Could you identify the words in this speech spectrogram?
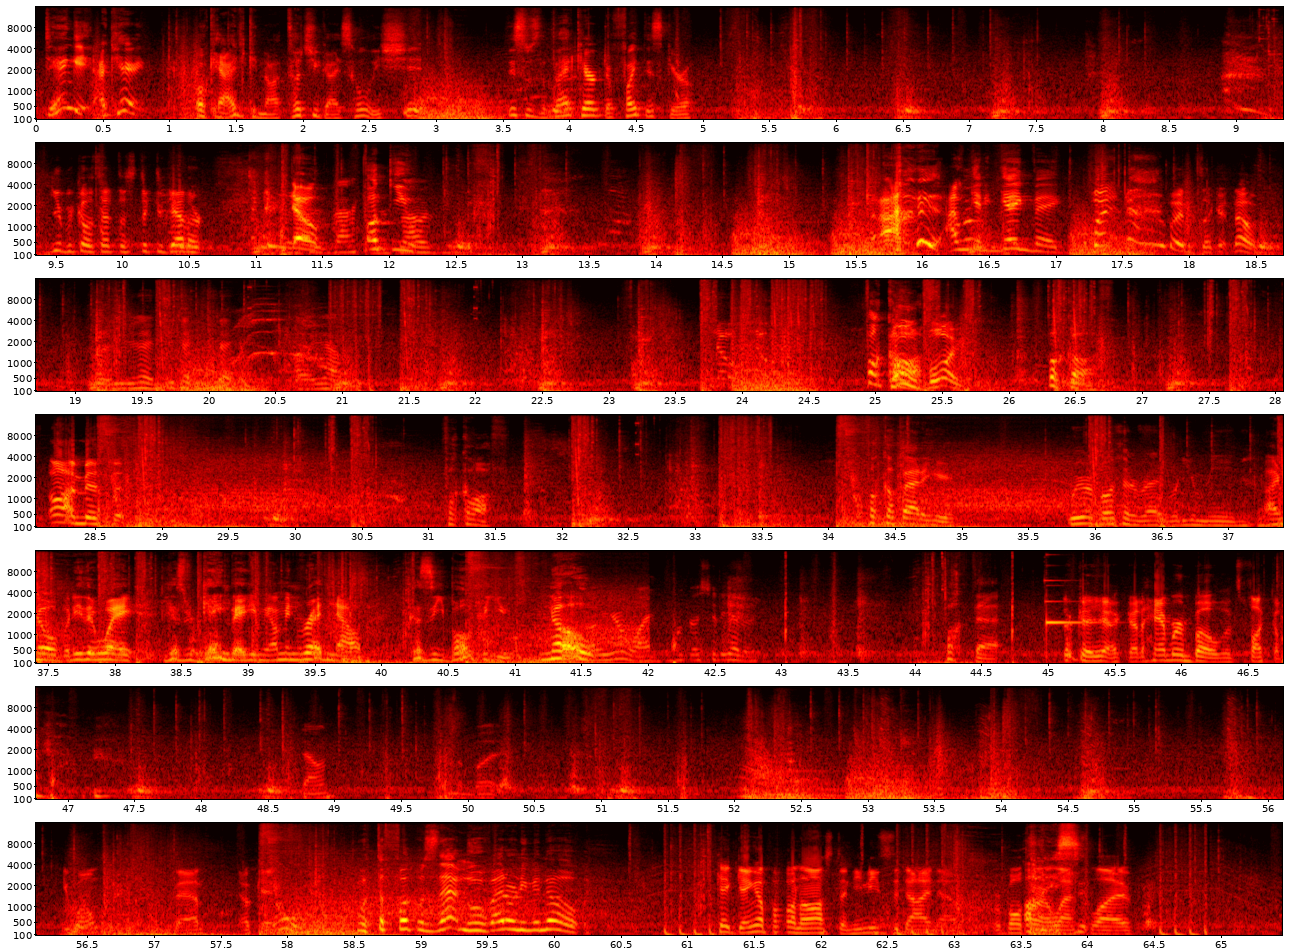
Dang it, I can't. Okay, I cannot touch you guys. Holy shit. This was the bad character. Fight this girl. You because have to stick together. No! Fuck you! I'm getting gangbanged. Wait, wait a second. No. You said, you said, you said. Oh, you Fuck Oh off. boy. Fuck off. Oh, I missed it. Fuck off. Fuck up out of here. We were both in red. What do you mean? I know, but either way, you guys were gangbanging me. I'm in red now. Because of both of you. No! Oh, No! you're white. We'll go sit together. Fuck that. Okay, yeah, got a hammer and bow. Let's fuck them. Down. In the butt. What the fuck was that move? I don't even know. Okay, gang up on Austin. He needs to die now. We're both on our last Austin. live.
